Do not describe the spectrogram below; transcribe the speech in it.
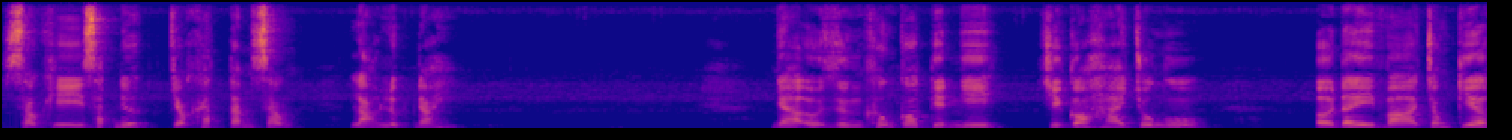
Sau khi xách nước cho khách tắm xong, lão Lục nói. Nhà ở rừng không có tiện nghi, chỉ có hai chỗ ngủ. Ở đây và trong kia.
